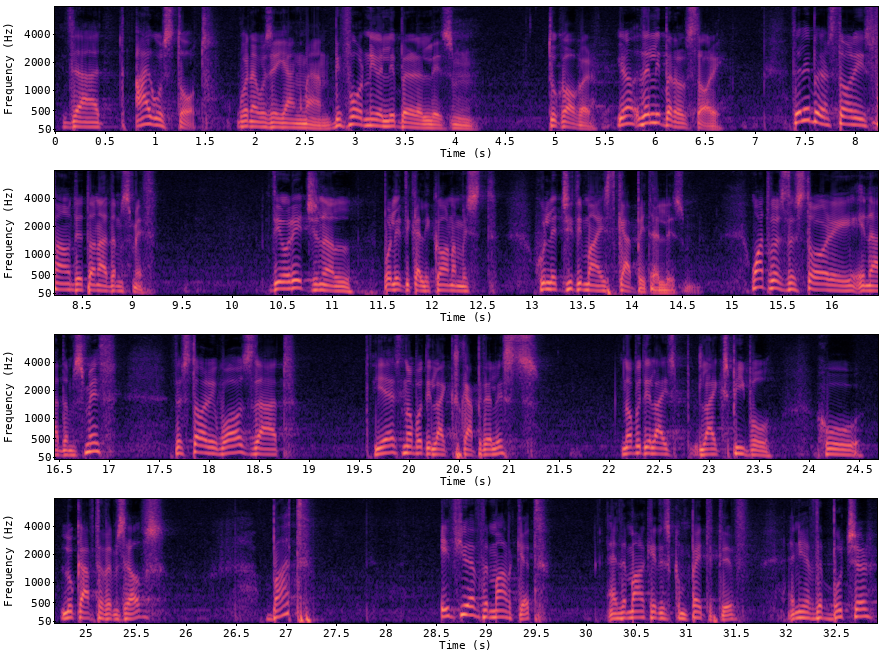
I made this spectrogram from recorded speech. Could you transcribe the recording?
that I was taught when I was a young man, before neoliberalism took over. You know, the liberal story. The liberal story is founded on Adam Smith, the original political economist who legitimized capitalism. What was the story in Adam Smith? The story was that, yes, nobody likes capitalists. Nobody likes, likes people who look after themselves. But if you have the market, and the market is competitive, and you have the butcher,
